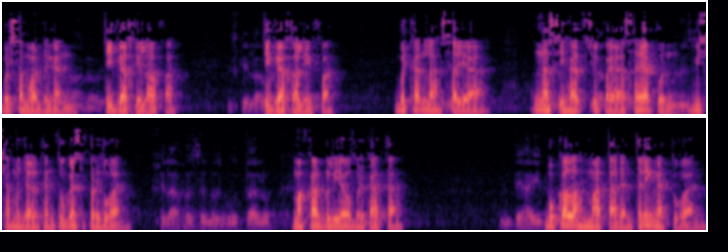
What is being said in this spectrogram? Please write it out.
bersama dengan tiga khilafah tiga khalifah. Berikanlah saya nasihat supaya saya pun bisa menjalankan tugas seperti Tuhan. Maka beliau berkata, Bukalah mata dan telinga Tuhan,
